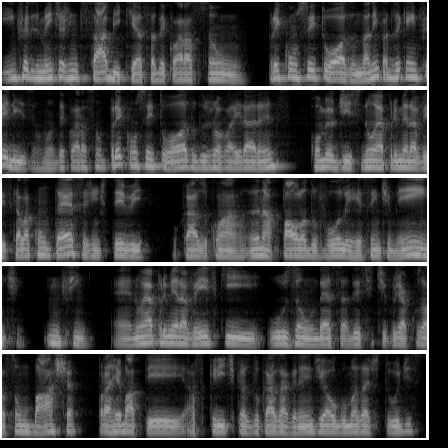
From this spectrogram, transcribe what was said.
E, infelizmente a gente sabe que essa declaração preconceituosa, não dá nem para dizer que é infeliz, é uma declaração preconceituosa do Jovair Arantes. Como eu disse, não é a primeira vez que ela acontece, a gente teve o caso com a Ana Paula do vôlei recentemente, enfim. É, não é a primeira vez que usam dessa, desse tipo de acusação baixa para rebater as críticas do Casagrande e algumas atitudes.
